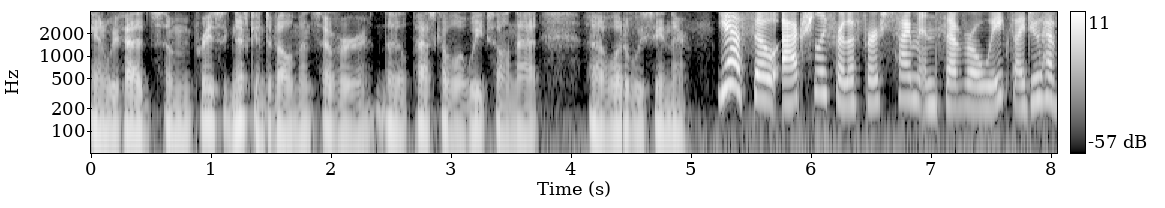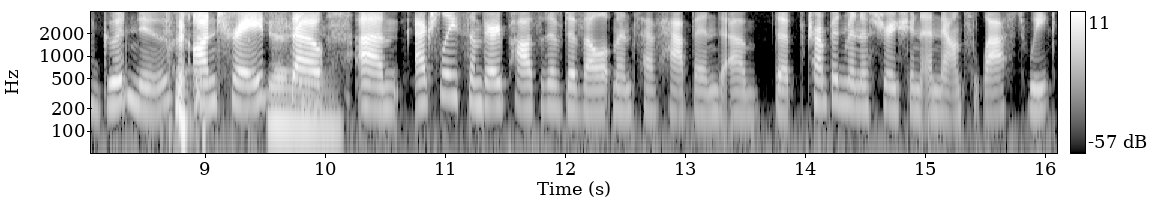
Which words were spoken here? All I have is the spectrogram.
And we've had some pretty significant developments over the past couple of weeks on that. Uh, what have we seen there? Yeah, so actually, for the first time in several weeks, I do have good news on trade. So, um, actually, some very positive developments have happened. Um, the Trump administration announced last week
